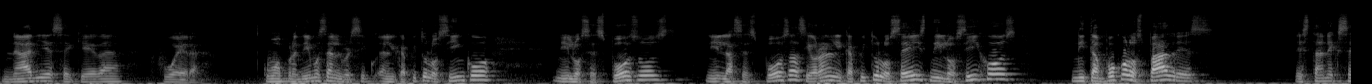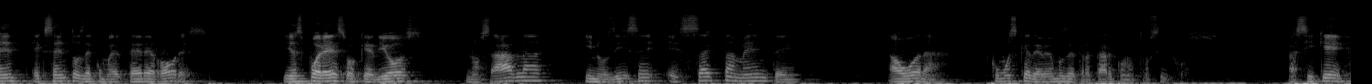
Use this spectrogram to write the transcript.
nadie se queda fuera. Como aprendimos en el, en el capítulo 5, ni los esposos, ni las esposas, y ahora en el capítulo 6, ni los hijos, ni tampoco los padres están exentos de cometer errores. Y es por eso que Dios nos habla y nos dice exactamente ahora cómo es que debemos de tratar con nuestros hijos. Así que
